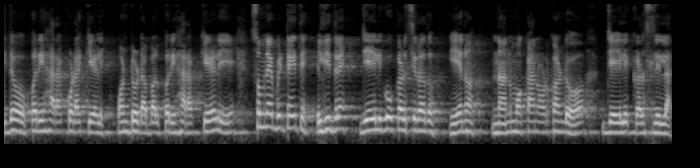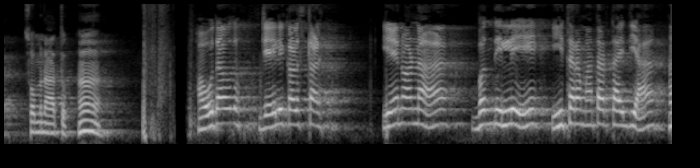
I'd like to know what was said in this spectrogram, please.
ಇದು ಪರಿಹಾರ ಕೂಡ ಕೇಳಿ. ಒನ್ ಟು ಡಬಲ್ ಪರಿಹಾರ ಕೇಳಿ ಸುಮ್ಮನೆ ಬಿಟ್ಟೈತೆ. ಇಲ್ಲಿದ್ರೆ ಜೈಲಿಗೂ ಕಳಿಸಿರೋದು. ಏನೋ ನನ್ನ ಮುಖ ನೋಡ್ಕೊಂಡು ಜೈಲಿಗೆ ಕಳಿಸ್ಲಿಲ್ಲ. ಸುಮ್ಮನಾತು ಹಾಂ. ಹೌದೌದು ಜೈಲಿಗೆ ಕಳಿಸ್ತಾಳೆ. ಏನು ಅಣ್ಣ ಬಂದು ಇಲ್ಲಿ ಈ ತರ ಮಾತಾಡ್ತಾ ಇದೀಯಾ ಅಪ್ಪ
